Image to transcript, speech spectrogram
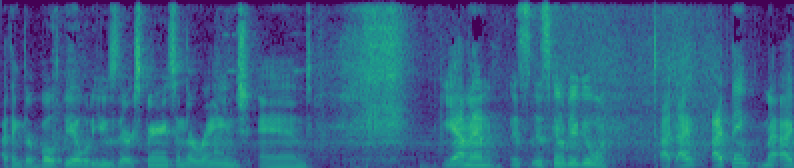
I think they'll both be able to use their experience and their range, and yeah, man, it's it's gonna be a good one. I, I, I think I,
